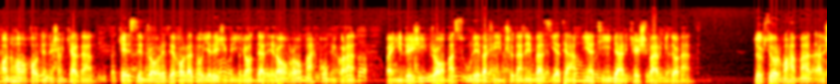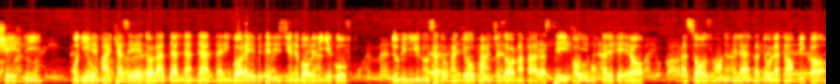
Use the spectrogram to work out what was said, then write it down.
آنها خاطر نشان کردند که استمرار دخالت‌های رژیم ایران در عراق را محکوم می‌کنند و این رژیم را مسئول وخیم شدن وضعیت امنیتی در کشور می‌دانند. دکتر محمد الشیخلی مدیر مرکز عدالت در لندن در این باره به تلویزیون بابلیه گفت دو میلیون و صد و پنجاه و پنج هزار نفر از طیف های مختلف عراق از سازمان ملل و دولت آمریکا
